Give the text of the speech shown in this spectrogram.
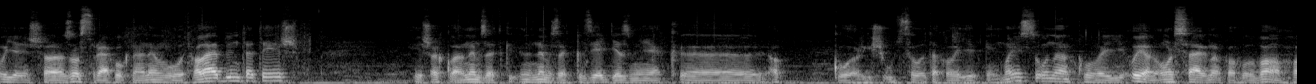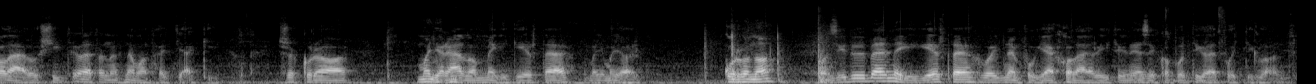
ugyanis az osztrákoknál nem volt halálbüntetés, és akkor a nemzet, nemzetközi egyezmények akkor is úgy szóltak, ahogy egyébként ma is szólnak, hogy olyan országnak, ahol van halálos ítélet, annak nem adhatják ki. És akkor a magyar állam megígérte, vagy a magyar korona az időben megígérte, hogy nem fogják halálra ítélni, ezért kapott életfogytiglant.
